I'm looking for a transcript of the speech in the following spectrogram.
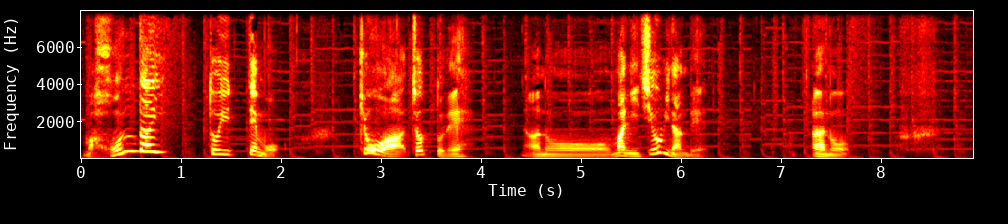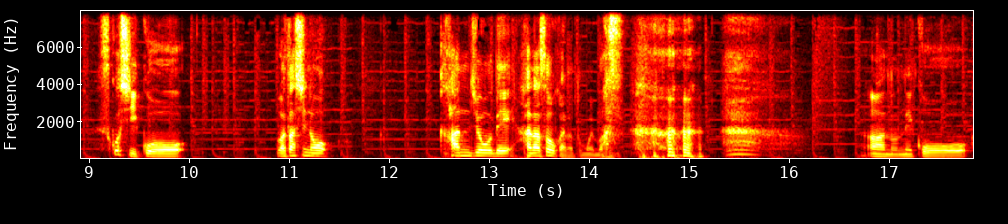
まあ本題と言っても今日はちょっとねあのー、まあ日曜日なんであの少しこう私の感情で話そうかなと思います あのねこう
